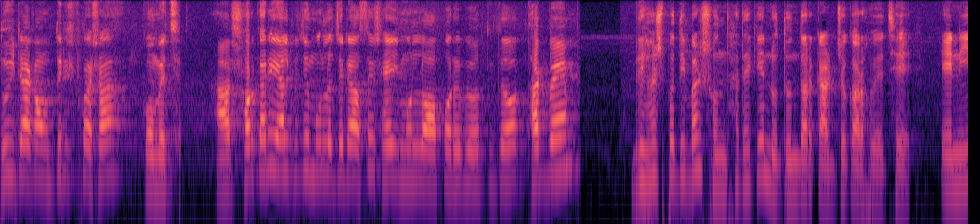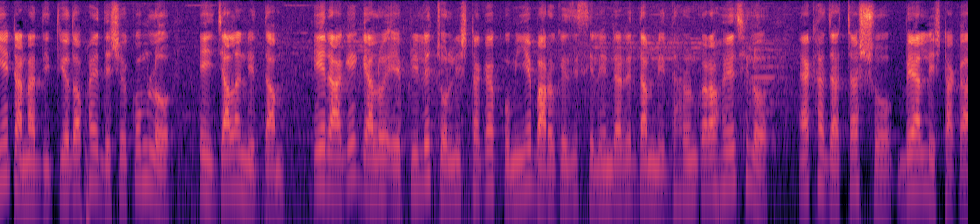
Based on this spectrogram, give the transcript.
দুই টাকা উনত্রিশ পয়সা কমেছে। আর সরকারি এলপিজি মূল্য যেটা আছে সেই মূল্য অপরিবর্তিত থাকবে। বৃহস্পতিবার সন্ধ্যা থেকে নতুন দর কার্যকর হয়েছে। এ নিয়ে টানা দ্বিতীয় দফায় দেশে কমল এই জ্বালানির দাম। এর আগে গেল এপ্রিলে চল্লিশ টাকা কমিয়ে বারো কেজি সিলিন্ডারের দাম নির্ধারণ করা হয়েছিল এক হাজার চারশো বেয়াল্লিশ টাকা।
